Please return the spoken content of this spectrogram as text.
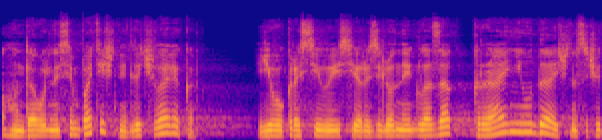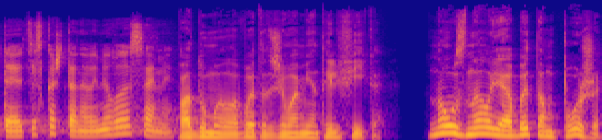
«Он довольно симпатичный для человека», Его красивые серо-зеленые глаза крайне удачно сочетаются с каштановыми волосами. Подумала в этот же момент эльфийка. Но узнал я об этом позже,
